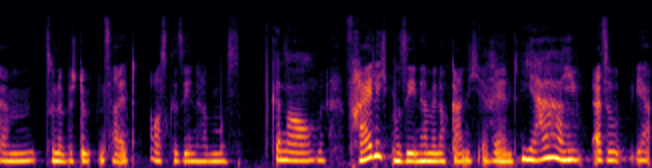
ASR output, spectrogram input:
ähm, zu einer bestimmten Zeit ausgesehen haben muss. Genau. Freilichtmuseen haben wir noch gar nicht erwähnt. Ja. Die, also ja,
